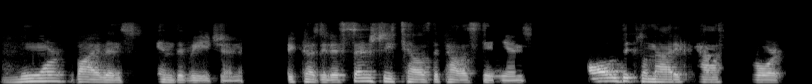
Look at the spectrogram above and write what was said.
more violence in the region because it essentially tells the Palestinians all diplomatic paths for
